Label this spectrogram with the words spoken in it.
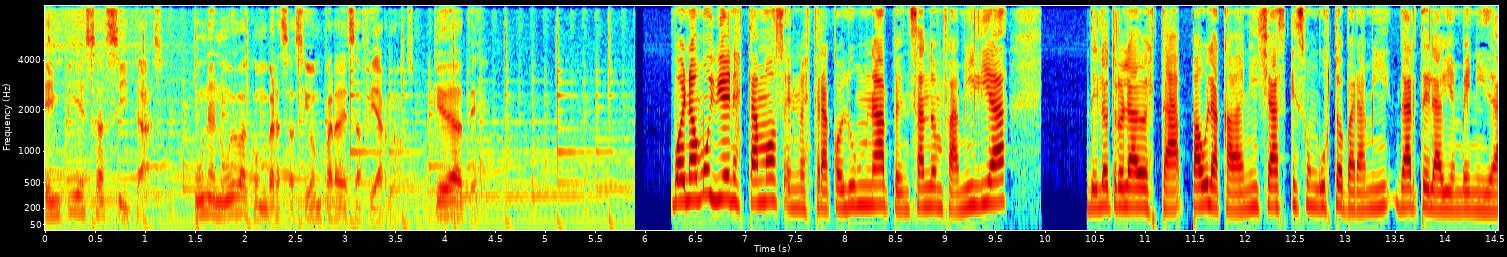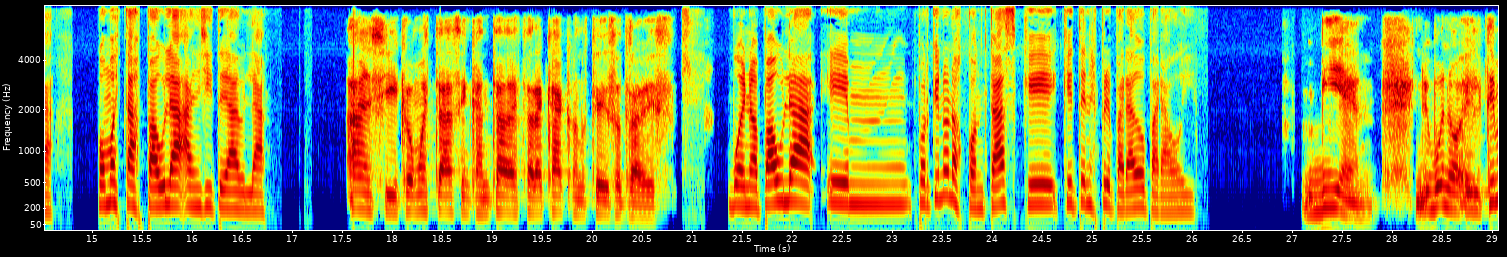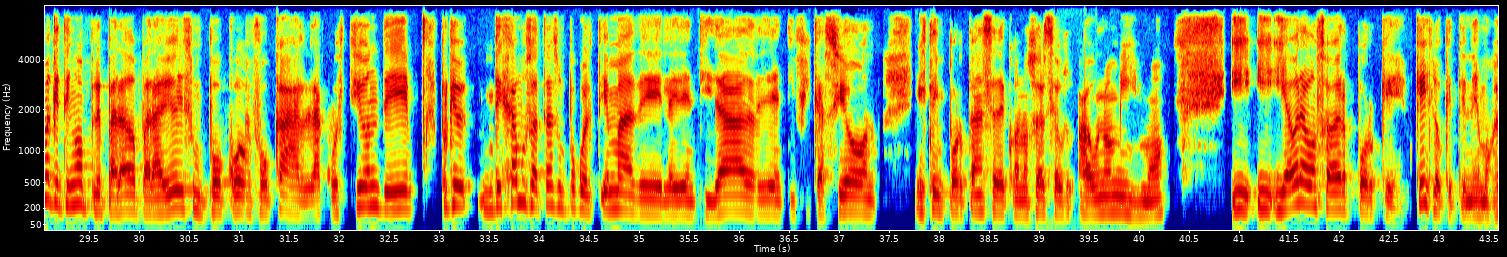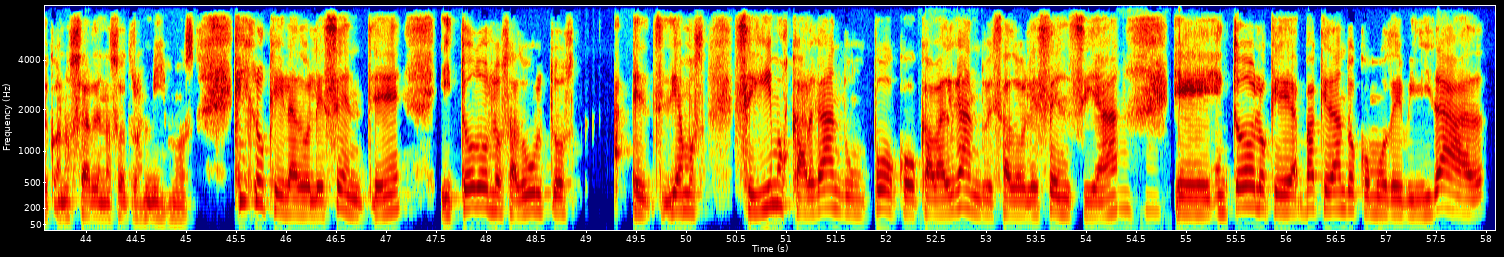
Empieza Citas, una nueva conversación para desafiarnos. Quédate. Bueno, muy bien, estamos en nuestra columna Pensando en Familia. Del otro lado está Paula Cabanillas. Es un gusto para mí darte la bienvenida. ¿Cómo estás, Paula? Angie te habla. Angie, ¿cómo estás? Encantada de estar acá con ustedes otra vez. Bueno, Paula, eh, ¿por qué no nos contás qué, qué tenés preparado para hoy? Bien, bueno, el tema que tengo preparado para hoy es un poco enfocar la cuestión de, porque dejamos atrás un poco el tema de la identidad, de la identificación, esta importancia de conocerse a uno mismo, y, y, ahora vamos a ver por qué, qué es lo que tenemos que conocer de nosotros mismos, qué es lo que el adolescente y todos los adultos eh, digamos, seguimos cargando un poco, cabalgando esa adolescencia eh, en todo lo que va quedando como debilidad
